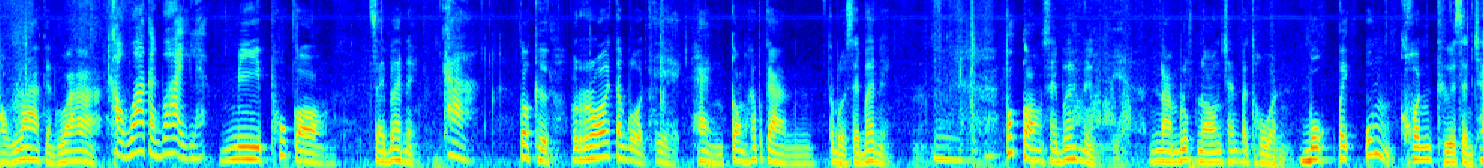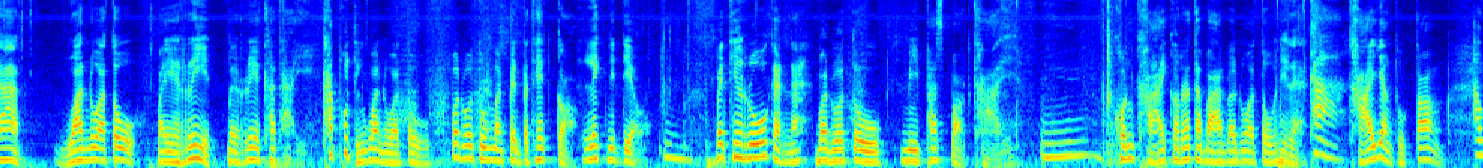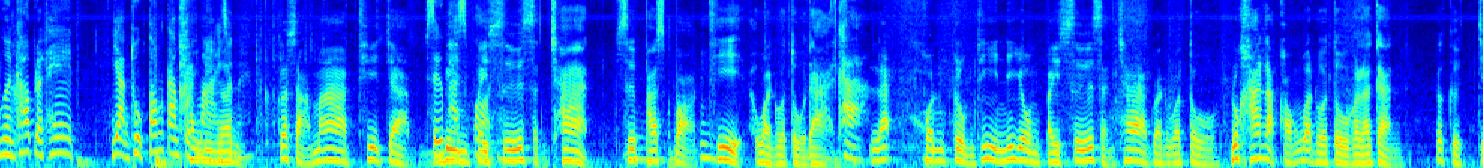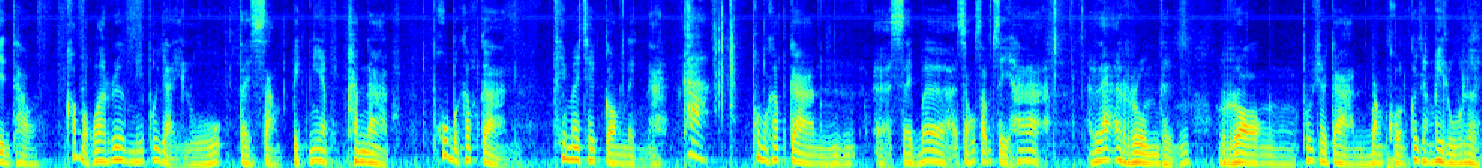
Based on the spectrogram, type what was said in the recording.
เขาว่ากันว่า เขาว่ากันว่าอีกแล้ว มีผู้กองไซเบอร์หนึ่งค่ะ ก็คือร้อยตำรวจเอกแห่งกองบังคับการตำรวจไซเบอร์หนึ่งผู้กองไซเบอร์หนึ่งเนี่ยนำลูกน้องชั้นประทวน บุกไปอุ้มคนถือสัญชาติวานูอาตูไปรีดไปเรียกค่าไถ่ถ้าพูดถึงวานูอาตูวานูอาตูมันเป็นประเทศเกาะเล็กนิดเดียวเป็นที่รู้กันนะวานูอาตูมีพาสปอร์ตขายอืมคนขายก็รัฐบาลวานูอาตูนี่แหละค่ะขายอย่างถูกต้อง เอาเงินเข้าประเทศ อย่างถูกต้องตามกใครฎหมีมายเงิใช่นไหม ก็สามารถที่จะซื้อบิพานสปอไปร์ตซื้อสัญชาติ ซื้อพาสปอร์ตที่วานูอาตูได้ ค่ะ และคนกลุ่มที่นิยมไปซื้อสัญชาติวานูอาตูลูกค้าหลักของวานูอาตูก็แล้วกัน ก็คือจินเทาเขาบอกว่าเรื่องนี้ผู้ใหญ่รู้ แต่สั่งปิดเงียบขนาดผู้บังคับการที่ไม่ใช่กองหนึ่งนะ ค่ะ ผู้บังคับการเอ่อไซเบอร์สองสามสี่ห้าและรวมถึงรองผู้จัดการบางคนก็ยังไม่รู้เลย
